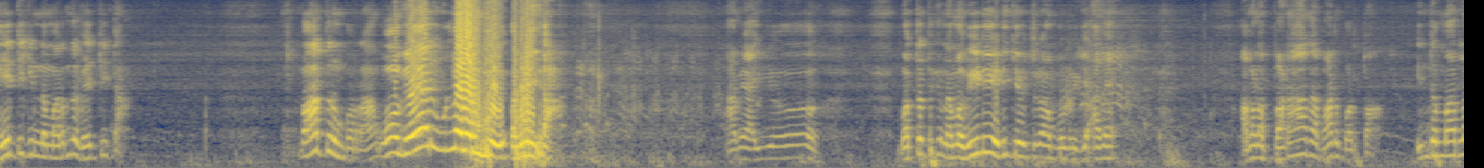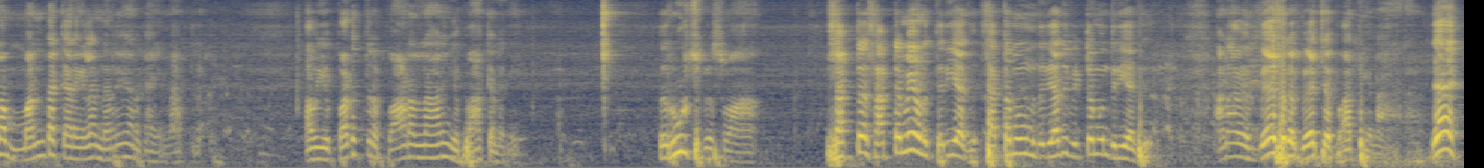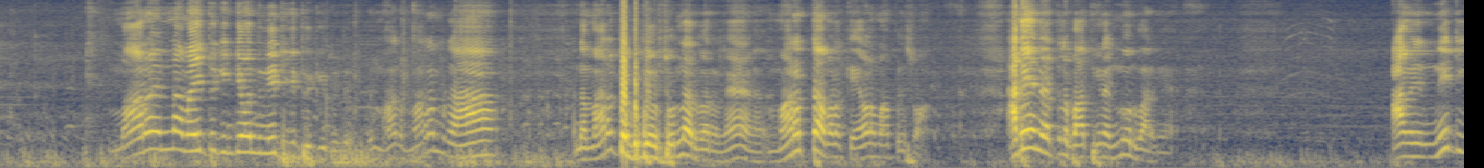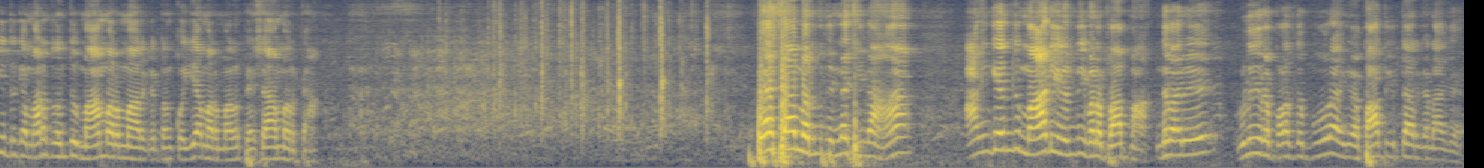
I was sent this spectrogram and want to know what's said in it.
நீட்டிக்கு இந்த மருந்தை வெட்டிட்டான். பாத்ரூம் போடுறான். உன் வேறு உள்ள வருது அப்படிங்கிறான். அவன் ஐயோ மொத்தத்துக்கு நம்ம வீடே இடிக்க வச்சுருவான் போல் அவன் அவனை படாத பாடுபடுத்தான். இந்த மாதிரிலாம் மண்டக்காரங்கெல்லாம் நிறையா இருக்காங்க நாட்டில். அவங்க படுத்துகிற பாடலாம் நீங்கள் பார்க்கல நீ. ரூல்ஸ் பேசுவான். சட்ட சட்டமே அவனுக்கு தெரியாது. சட்டமும் தெரியாது விட்டமும் தெரியாது. ஆனால் அவன் பேசுகிற பேச்சை பார்த்தீங்கன்னா ஏ மரம் என்ன வயிற்றுக்கு இங்கே வந்து நீட்டிக்கிட்டு இருக்குது மரம் மரம்டா. அந்த மரத்தை பற்றி அவர் சொன்னார் பாருங்க. மரத்தை அவனை கேவலமாக பேசுவான். அதே நேரத்தில் பார்த்தீங்கன்னா இன்னொரு பாருங்க. அவன் நீட்டிக்கிட்டு இருக்க மரத்தை வந்து மாமரமாக இருக்கட்டும் கொய்யா மரமாக பேசாமல் இருப்பான். பேசாமல் இருந்துட்டு என்ன செய்வான்? அங்கேருந்து மாடியிலேருந்து இவனை பார்ப்பான். இந்த மாதிரி விழுகிற பழத்தை பூரா இங்கே பார்த்துக்கிட்டா இருக்க இருக்கேன் நாங்கள்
